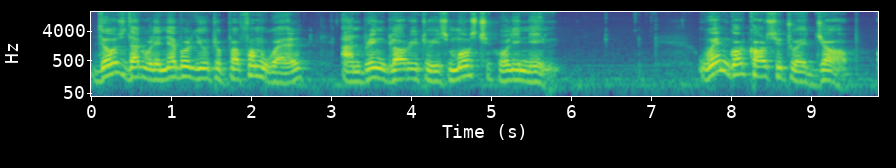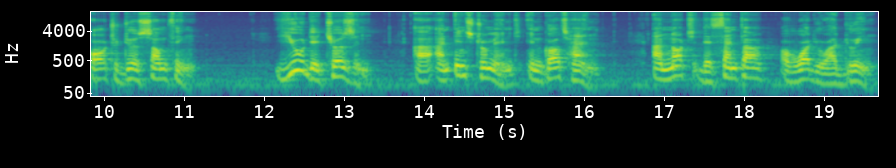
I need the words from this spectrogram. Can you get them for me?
those that will enable you to perform well and bring glory to His most holy name. When God calls you to a job or to do something, you, the chosen, are an instrument in God's hand and not the center of what you are doing.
